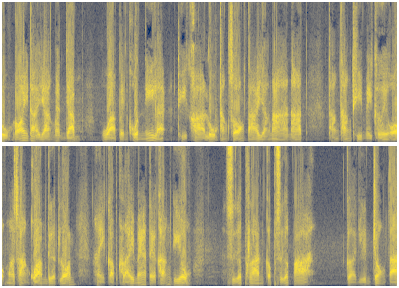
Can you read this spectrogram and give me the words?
ลูกน้อยได้อย่างแม่นยำว่าเป็นคนนี้แหละที่ฆ่าลูกทั้งสองตายอย่างน่าอานาถทั้งๆทที่ไม่เคยออกมาสร้างความเดือดร้อน ให้กับใครแม้แต่ครั้งเดียว เสือพลานกับเสือป่า ก็ยืนจ้องตา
